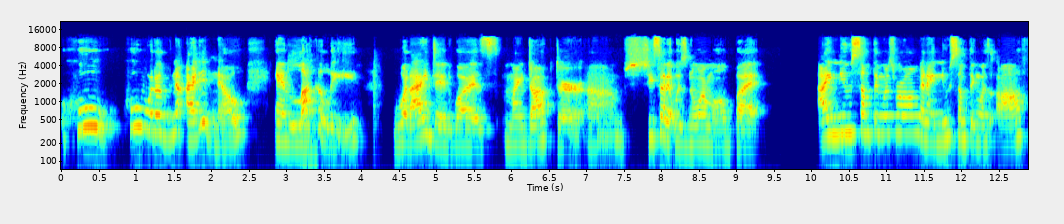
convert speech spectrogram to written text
who who would have known i didn't know and luckily what i did was my doctor um, she said it was normal but I knew something was wrong and I knew something was off.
